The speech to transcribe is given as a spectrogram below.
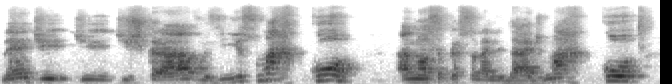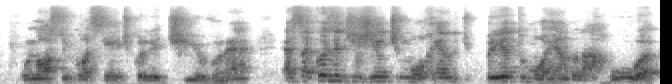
né, de, de, de escravos, e isso marcou a nossa personalidade, marcou o nosso inconsciente coletivo, né? Essa coisa de gente morrendo, de preto morrendo na rua,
